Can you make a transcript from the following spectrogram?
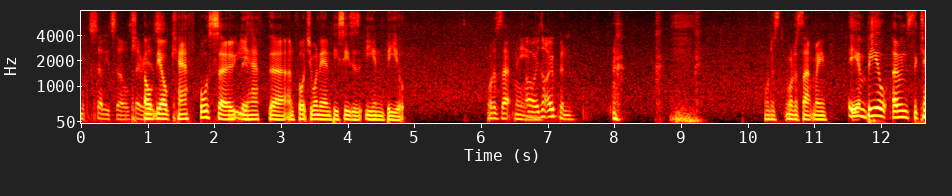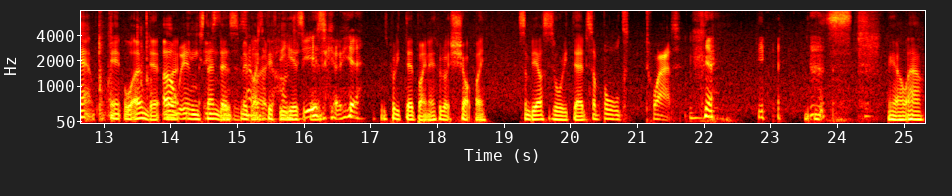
old Selly cells? There he Oh, is. the old calf. Also, You you, have to. Unfortunately, one of the NPCs is Ian Beale. What does that mean? Oh, he's not open. What does What does that mean? Ian Beale owns the cap, in, or owned it. Oh, right, in EastEnders, EastEnders. maybe That like was 50 100 years, years ago. ago. Yeah. He's probably dead by now. He's probably got shot by somebody else Is already dead. It's a bald twat. yeah. yeah, wow.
